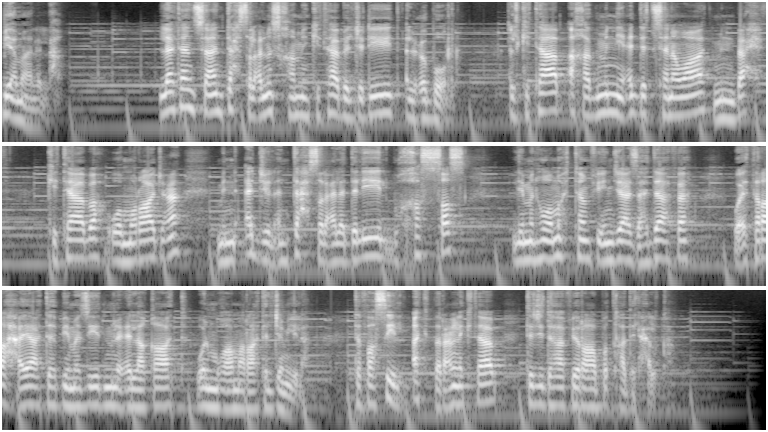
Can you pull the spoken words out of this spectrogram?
بأمان الله. لا تنسى أن تحصل على نسخة من كتابي الجديد العبور. الكتاب أخذ مني عدة سنوات من بحث كتابة ومراجعة من أجل أن تحصل على دليل مخصص لمن هو مهتم في إنجاز أهدافه وإثراء حياته بمزيد من العلاقات والمغامرات الجميلة. تفاصيل أكثر عن الكتاب تجدها في رابط هذه الحلقة.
